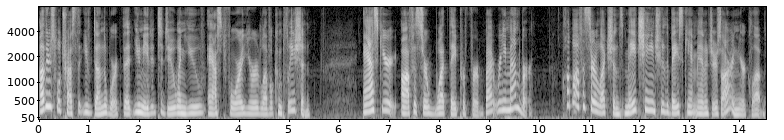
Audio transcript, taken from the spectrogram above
Others will trust that you've done the work that you needed to do when you asked for your level completion. Ask your officer what they prefer, but remember, Club officer elections may change who the base camp managers are in your club.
